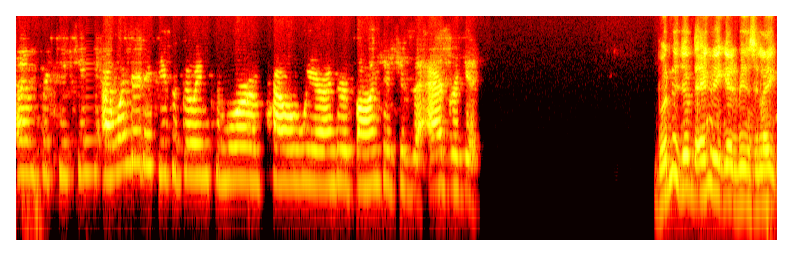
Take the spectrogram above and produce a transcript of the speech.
um, for teaching. I wondered if you could go into more of how we are under bondage of the aggregate. Bondage of the aggregate means like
